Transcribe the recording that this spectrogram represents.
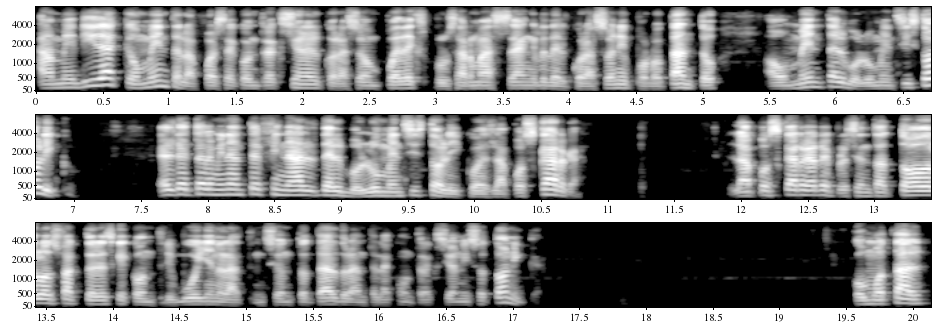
a medida que aumenta la fuerza de contracción, el corazón puede expulsar más sangre del corazón y por lo tanto aumenta el volumen sistólico. El determinante final del volumen sistólico es la poscarga. La poscarga representa todos los factores que contribuyen a la tensión total durante la contracción isotónica. Como tal,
